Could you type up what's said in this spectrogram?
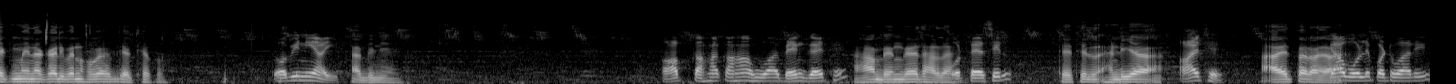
एक महीना करीबन हो गया देखे को। तो अभी नहीं आई? अभी नहीं आई। आप कहाँ कहाँ हुआ? बैंक गए थे? हाँ बैंक गए थे और तहसील? तहसील हंडिया आए थे? आयत पर आया। क्या बोले पटवारी?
